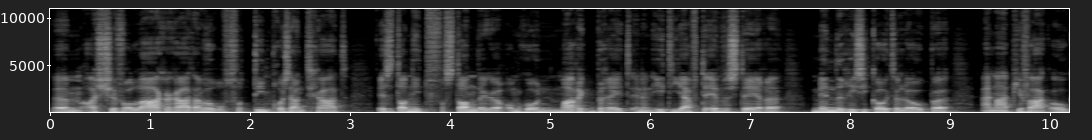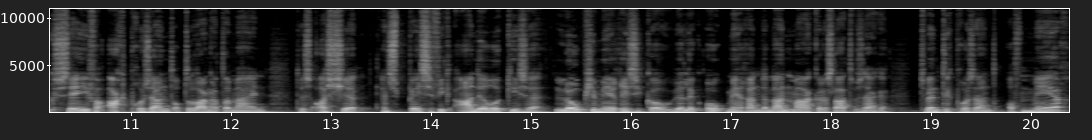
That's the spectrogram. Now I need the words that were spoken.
ehm, als je voor lager gaat en bijvoorbeeld voor 10% gaat, is het dan niet verstandiger om gewoon marktbreed in een ETF te investeren, minder risico te lopen en dan heb je vaak ook 7, 8% op de lange termijn. Dus als je een specifiek aandeel wil kiezen, loop je meer risico, wil ik ook meer rendement maken. Dus laten we zeggen 20% of meer.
